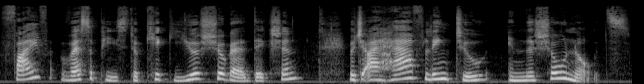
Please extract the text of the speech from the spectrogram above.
5 Recipes to Kick Your Sugar Addiction, which I have linked to in the show notes.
